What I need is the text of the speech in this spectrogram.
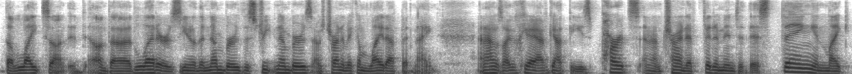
the lights on, on the letters, you know, the number, the street numbers. I was trying to make them light up at night. And I was like, okay, I've got these parts and I'm trying to fit them into this thing. And like,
